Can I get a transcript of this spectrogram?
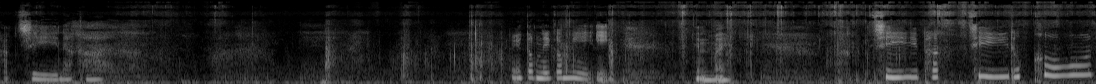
ผักชีนะคะ นี่ตรงนี้ก็มีอีก เห็นไหมผักชีผักชีทุกคน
